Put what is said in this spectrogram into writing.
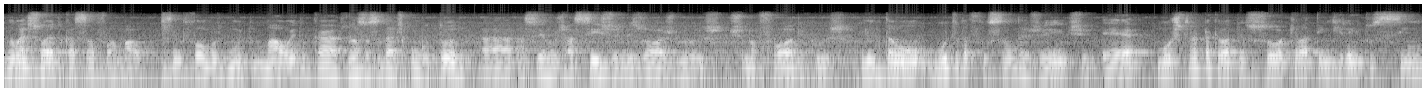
não é só a educação formal. Sempre fomos muito mal educados na sociedade como um todo, a, a sermos racistas, misóginos, xenofóbicos. Então, muito da função da gente é mostrar para aquela pessoa que ela tem direito sim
